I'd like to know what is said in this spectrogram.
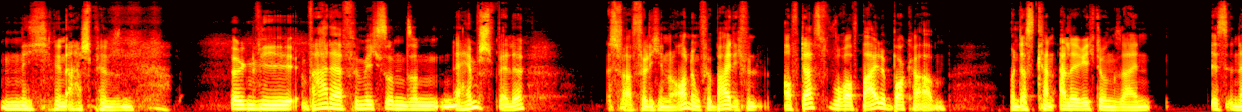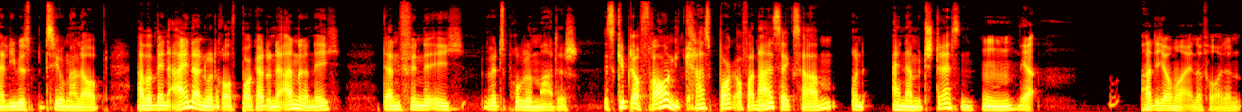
nicht in den Arsch pimsen. Irgendwie war da für mich so, ein, so eine Hemmschwelle. Es war völlig in Ordnung für beide. Ich finde, auf das, worauf beide Bock haben, und das kann alle Richtungen sein, ist in der Liebesbeziehung erlaubt. Aber wenn einer nur drauf Bock hat und der andere nicht, dann finde ich, wird's problematisch. Es gibt auch Frauen, die krass Bock auf Analsex haben und einer mit stressen. Mhm, ja. Hatte ich auch mal eine Freundin.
